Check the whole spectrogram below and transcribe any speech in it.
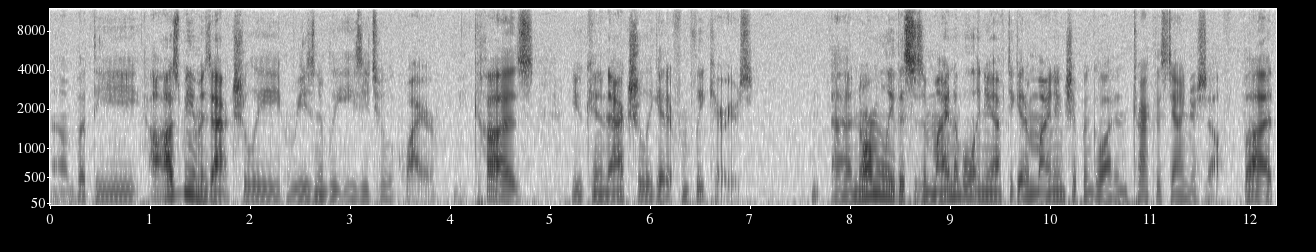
Uh, but the osmium is actually reasonably easy to acquire because you can actually get it from fleet carriers. Uh, normally this is a mineable and you have to get a mining ship and go out and track this down yourself. But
